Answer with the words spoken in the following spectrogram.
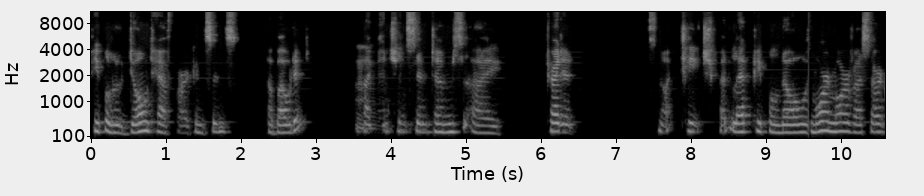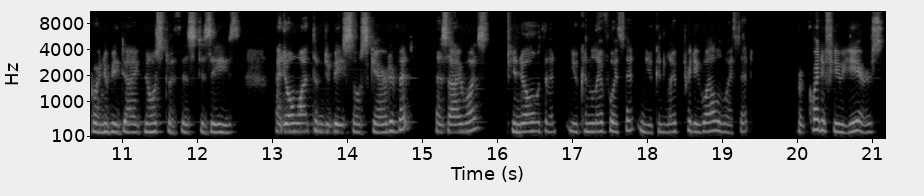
people who don't have Parkinson's about it. I Mm, mention symptoms. I try to, not teach, but let people know more and more of us are going to be diagnosed with this disease. I don't want them to be so scared of it as I was. If you know that you can live with it and you can live pretty well with it for quite a few years,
